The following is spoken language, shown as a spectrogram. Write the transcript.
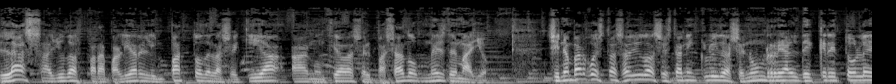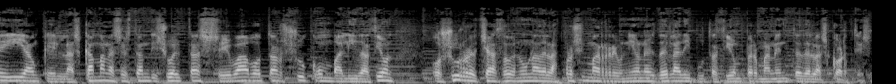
las ayudas para paliar el impacto de la sequía anunciadas el pasado mes de mayo. Sin embargo, estas ayudas están incluidas en un Real Decreto Ley y aunque las cámaras están disueltas, se va a votar su convalidación o su rechazo en una de las próximas reuniones de la Diputación Permanente de las Cortes.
